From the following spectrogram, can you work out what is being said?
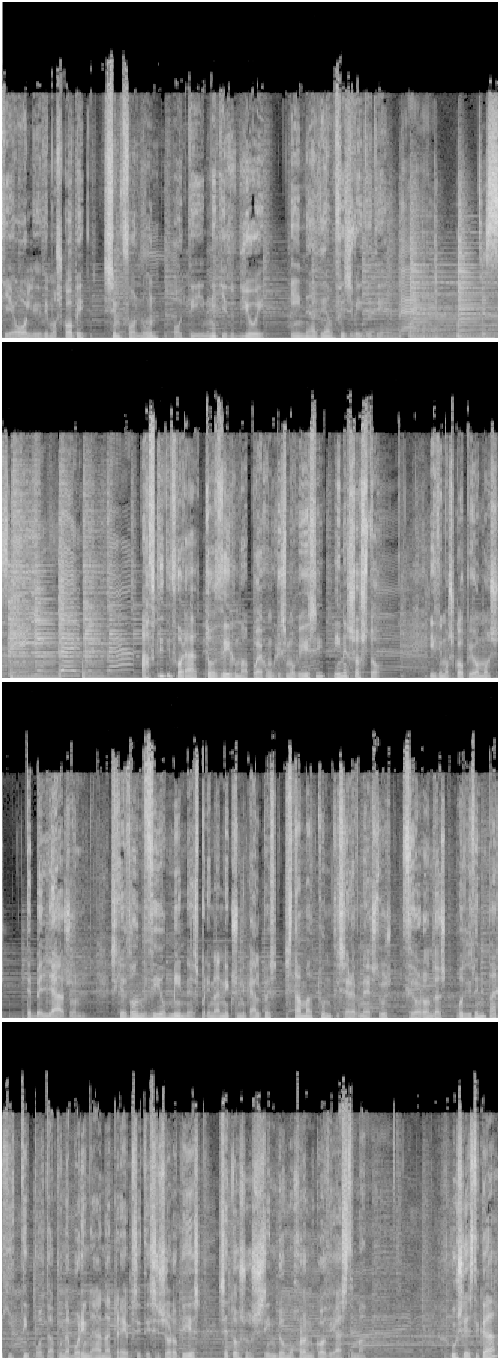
Και όλοι οι δημοσκόποι συμφωνούν ότι η νίκη του Ντιούι είναι αδιαμφισβήτητη. Αυτή τη φορά το δείγμα που έχουν χρησιμοποιήσει είναι σωστό. Οι δημοσκόποι όμως τεμπελιάζουν σχεδόν δύο μήνες πριν ανοίξουν οι κάλπες, σταματούν τις ερευνές τους, θεωρώντας ότι δεν υπάρχει τίποτα που να μπορεί να ανατρέψει τις ισορροπίες σε τόσο σύντομο χρονικό διάστημα. Ουσιαστικά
